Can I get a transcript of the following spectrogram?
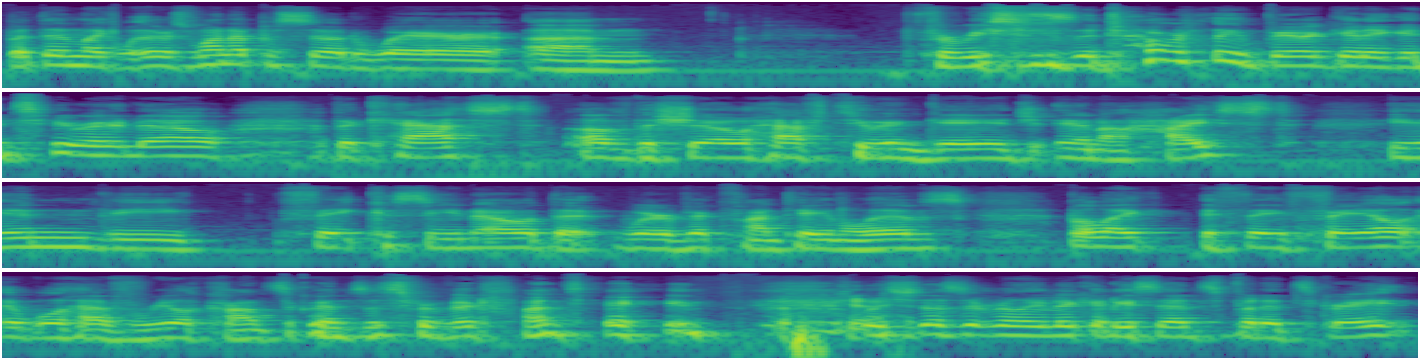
But then like there's one episode where um for reasons that don't really bear getting into right now the cast of the show have to engage in a heist in the fake casino that where Vic Fontaine lives. But like if they fail it will have real consequences for Vic Fontaine which doesn't really make any sense but it's great.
